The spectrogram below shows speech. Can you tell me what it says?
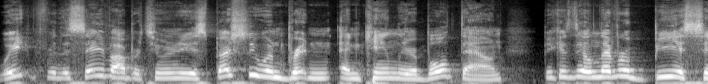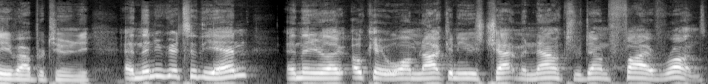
wait for the save opportunity, especially when Britton and Kahnle are both down, because there'll never be a save opportunity. And then you get to the end, and then you're like, okay, well, I'm not going to use Chapman now because you're down five runs.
